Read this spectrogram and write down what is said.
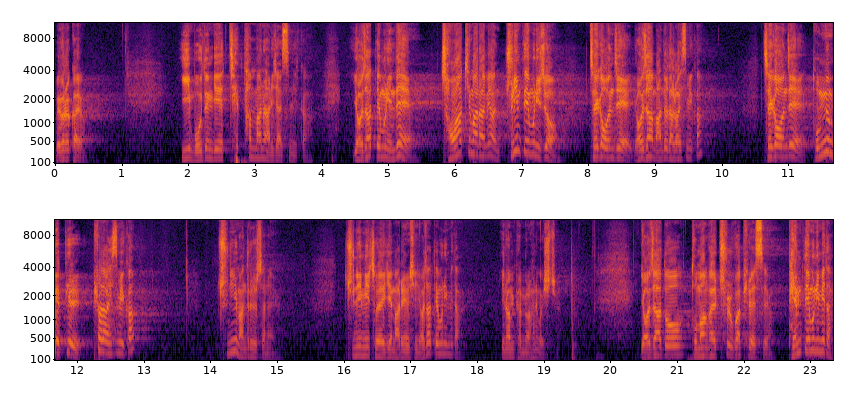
왜 그럴까요? 이 모든 게 제 탓만은 아니지 않습니까? 여자 때문인데 정확히 말하면 주님 때문이죠. 제가 언제 여자 만들어 달라고 했습니까? 제가 언제 돕는 배필 필요하다고 했습니까? 주님이 만들어 줬잖아요. 주님이 저에게 마련해 주신 여자 때문입니다. 이런 변명을 하는 것이죠. 여자도 도망갈 출구가 필요했어요. 뱀 때문입니다.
